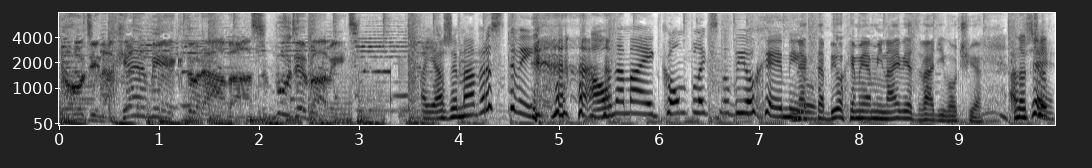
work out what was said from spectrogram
Hodina chémie, ktorá vás bude baviť. A ja, že má vrstvy. A ona má aj komplexnú biochémiu. Inak tá biochémia mi najviac vadí v očiach. No čo,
